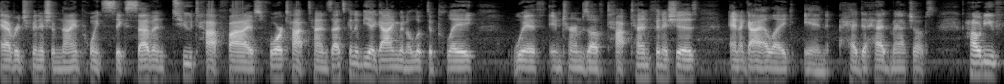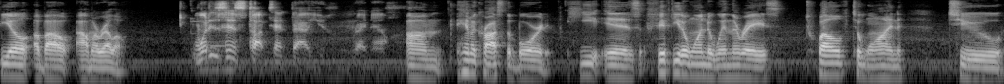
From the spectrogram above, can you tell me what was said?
average finish of 9.67, two top fives, four top tens. That's going to be a guy I'm going to look to play with in terms of top 10 finishes and a guy I like in head to head matchups. How do you feel about Almirola? What is his top 10 value right now? Um, him across the board, he is 50 to 1 to win the race, 12 to 1 to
